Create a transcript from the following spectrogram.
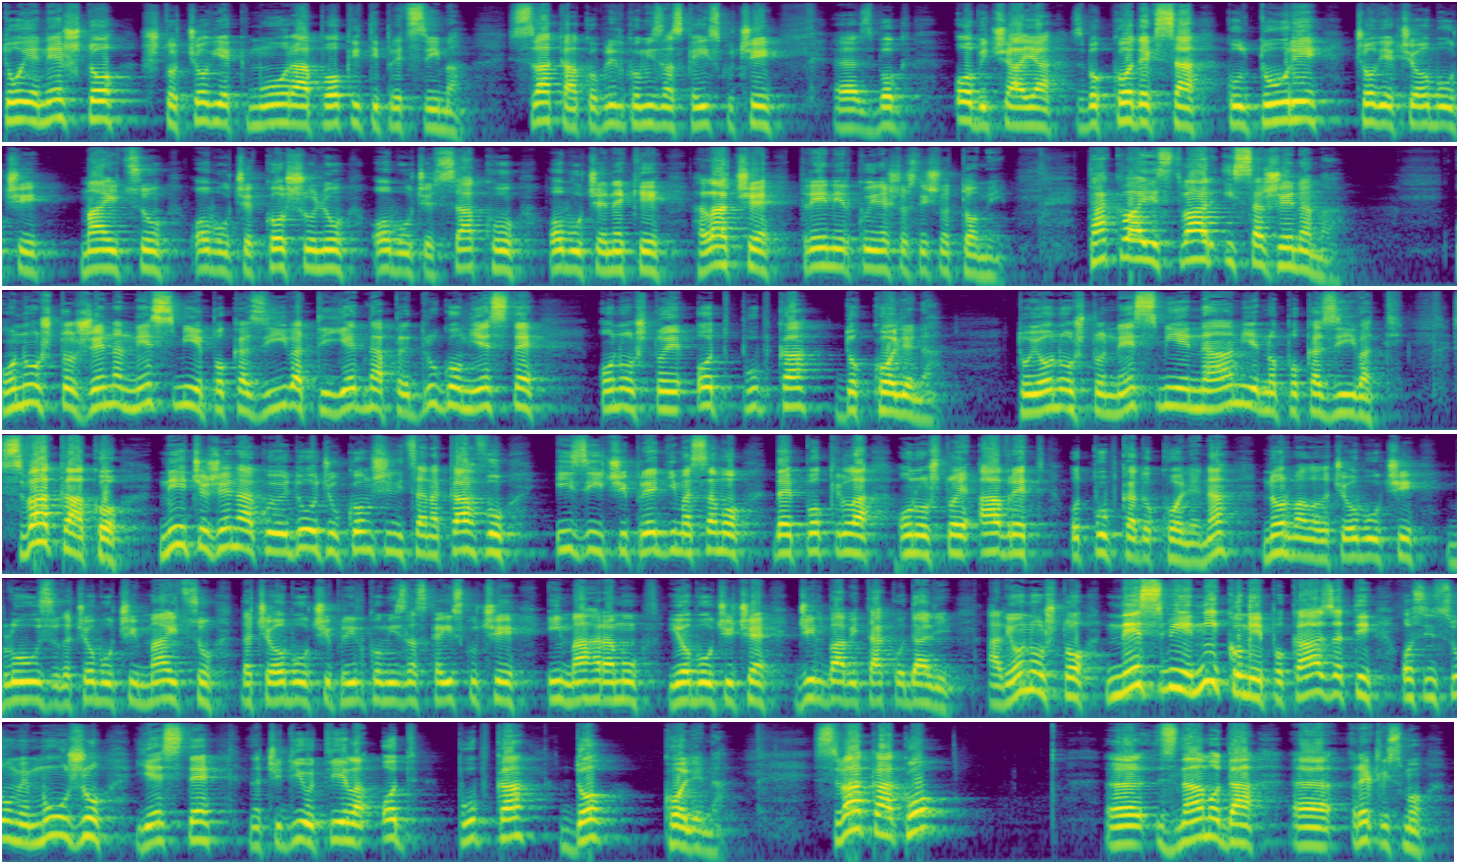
To je nešto što čovjek mora pokriti pred svima. Svakako prilikom izlaska iskući e, zbog običaja, zbog kodeksa kulturi, čovjek će obući majicu, obuće košulju, obuće saku, obuće neke hlače, trenirku i nešto slično tomi. Takva je stvar i sa ženama. Ono što žena ne smije pokazivati jedna pred drugom jeste ono što je od pupka do koljena. To je ono što ne smije namjerno pokazivati. Svakako, neće žena kojoj dođu komšinica na kafu izići pred njima samo da je pokrila ono što je avret od pupka do koljena. Normalno da će obući bluzu, da će obući majicu, da će obući prilikom izlaska iz kuće i mahramu i obući će džilbab i tako dalje. Ali ono što ne smije nikome pokazati osim svome mužu jeste znači dio tijela od pupka do koljena. Svakako e, znamo da, e, rekli smo,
